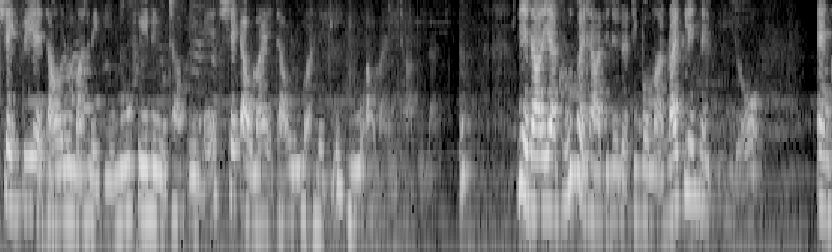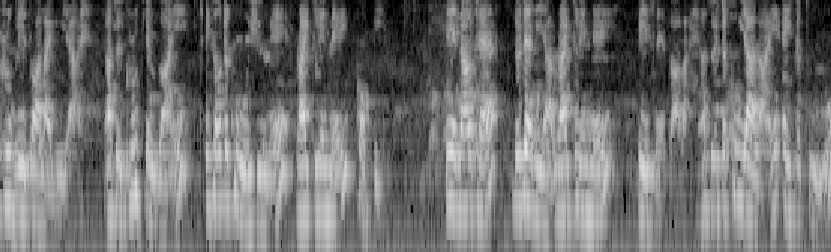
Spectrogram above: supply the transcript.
shape fill ရဲ့ download လို့မှနှိပ်ပြီး no fill လေးကိုထားပေးမယ် shape outline ရဲ့ download လို့မှနှိပ်ပြီး no outline လေးထားပေးလိုက်နော် ပြီးရင်ဒါတွေက group ဖွဲ့ထားဖြစ်တဲ့အတွက်ဒီပေါ်မှာ right click နှိပ်ပြီးတော့ and group လေးသွားလိုက်လို့ရတယ်ဒါဆို group ပြုတ်သွားရင်ထိပ်ဆုံးတစ်ခုကိုယူမယ် right click နှိပ် copy ပြီးရင်နောက်ထပ်လွတ်တဲ့နေရာ right click နှိပ် paste နဲ့သွားလိုက်ဒါဆိုတစ်ခုရလာရင်အဲ့တစ်ခုကို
